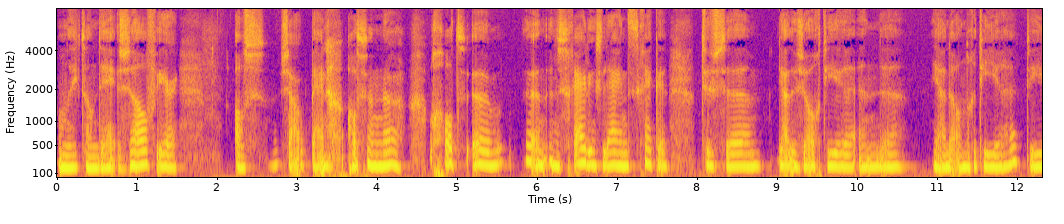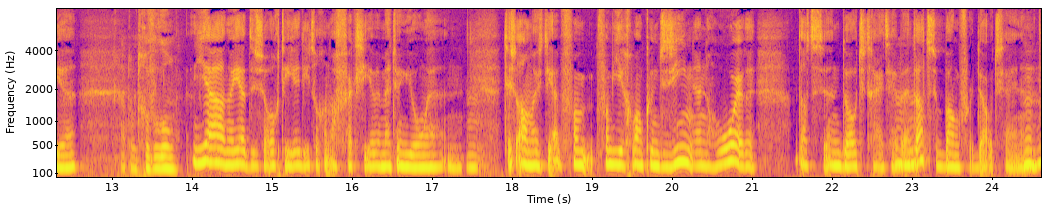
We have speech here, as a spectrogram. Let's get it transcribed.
Omdat ik dan zelf weer als, zou ik bijna als een uh, god... Uh, een, een, scheidingslijn trekken tussen uh, ja, de zoogdieren en de, ja, de andere dieren. Die, uh, gaat om het gevoel. Ja, nou ja, de zoogdieren die toch een affectie hebben met hun jongen. En mm. Het is anders die, van, van wie je gewoon kunt zien en horen dat ze een doodstrijd hebben... en mhm. dat ze bang voor dood zijn. En mhm.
